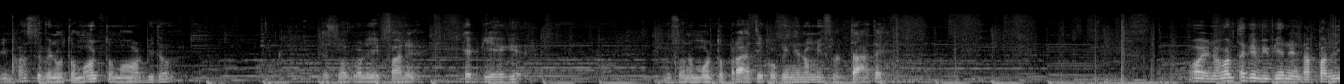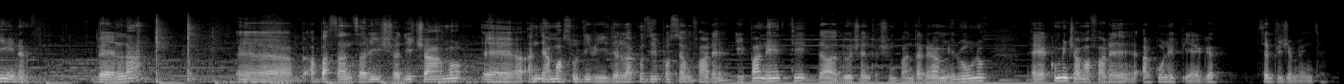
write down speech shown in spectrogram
l'impasto è venuto molto morbido. Adesso vorrei fare le pieghe. Non sono molto pratico quindi non mi insultate poi una volta che vi viene la pallina bella eh, abbastanza liscia diciamo eh, andiamo a suddividerla così possiamo fare i panetti da 250 grammi l'uno e cominciamo a fare alcune pieghe semplicemente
